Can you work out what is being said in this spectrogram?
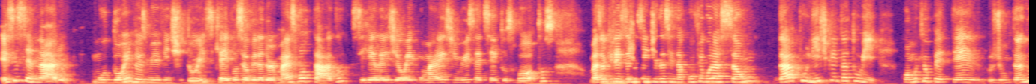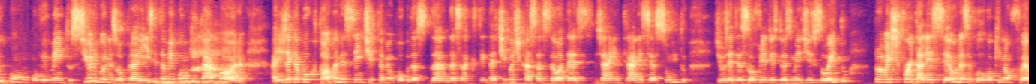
Esse cenário mudou em 2022, que aí você é o vereador mais votado, se reelegeu aí com mais de 1.700 votos, mas eu queria dizer no sentido assim da configuração da política em Tatuí. como que o PT, juntando com o movimento, se organizou para isso e também como que está agora. A gente daqui a pouco toca nesse sentido também um pouco da, da, dessa tentativa de cassação, até já entrar nesse assunto de você ter sofrido isso em 2018, provavelmente fortaleceu, né? Você colocou que não foi a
